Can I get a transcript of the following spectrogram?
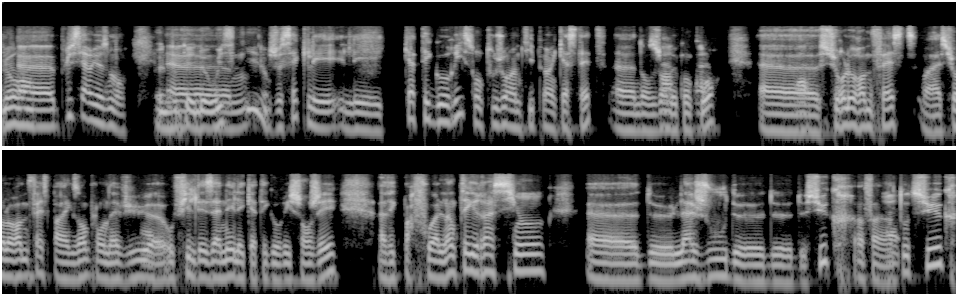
Euh, plus sérieusement, une bouteille de whisky. je sais que les, les catégories sont toujours un petit peu un casse-tête euh, dans ce genre ah, de concours. Euh, sur le Romfest, sur le Romfest par exemple, on a vu euh, au fil des années les catégories changer, avec parfois l'intégration de l'ajout de, de, sucre, enfin un taux de sucre,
